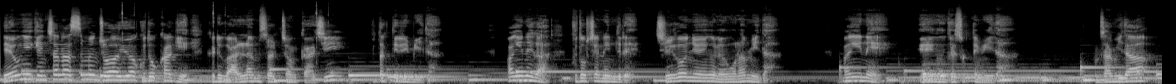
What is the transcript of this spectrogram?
내용이 괜찮았으면 좋아요와 구독하기 그리고 알람 설정까지 부탁드립니다. 빵이네가 구독자님들의 즐거운 여행을 응원합니다. 빵이네 여행은 계속됩니다. 감사합니다.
